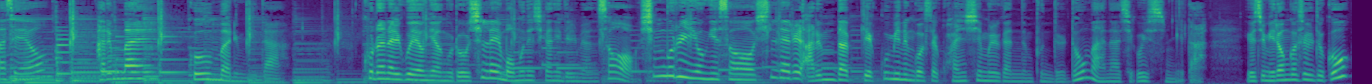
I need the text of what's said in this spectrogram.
안녕하세요. 바른말, 고운말입니다. 코로나19의 영향으로 실내에 머무는 시간이 늘면서 식물을 이용해서 실내를 아름답게 꾸미는 것에 관심을 갖는 분들도 많아지고 있습니다. 요즘 이런 것을 두고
